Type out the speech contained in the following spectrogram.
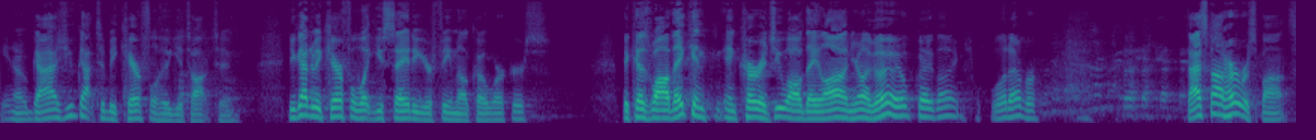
You know, guys, you've got to be careful who you talk to. You've got to be careful what you say to your female coworkers. Because while they can encourage you all day long, you're like, hey, okay, thanks, whatever. That's not her response.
